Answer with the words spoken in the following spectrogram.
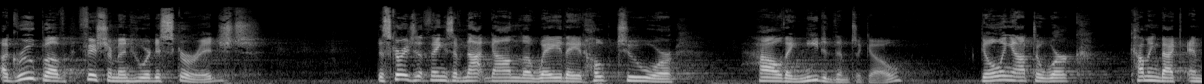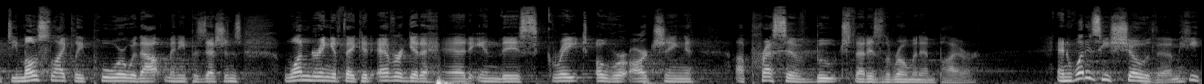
a group of fishermen who are discouraged, discouraged that things have not gone the way they had hoped to or how they needed them to go, going out to work, coming back empty, most likely poor without many possessions, wondering if they could ever get ahead in this great overarching oppressive boot that is the Roman Empire. And what does he show them? He,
